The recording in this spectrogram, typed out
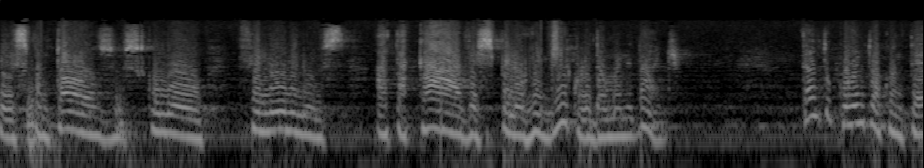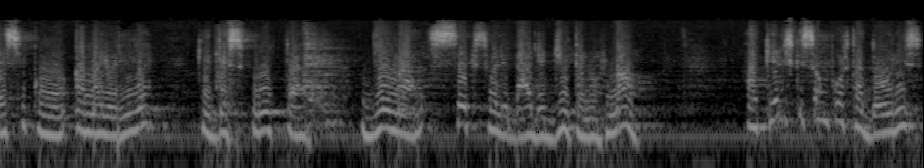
espantosos, como fenômenos atacáveis pelo ridículo da humanidade. Tanto quanto acontece com a maioria que desfruta de uma sexualidade dita normal, aqueles que são portadores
